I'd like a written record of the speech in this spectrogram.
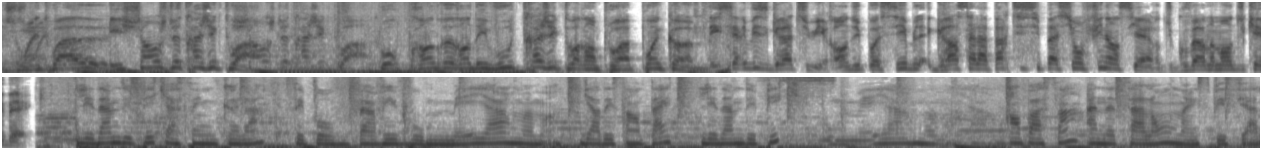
Joins-toi à eux et change de trajectoire. Change de trajectoire. Pour prendre rendez-vous, trajectoireemploi.com. Des services gratuits rendus possibles grâce à la participation financière du gouvernement du Québec. Les Dames de Pique à Saint-Nicolas, c'est pour vous faire vivre vos meilleurs moments. Gardez ça en tête, les Dames En passant, à notre salon, on a un spécial.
